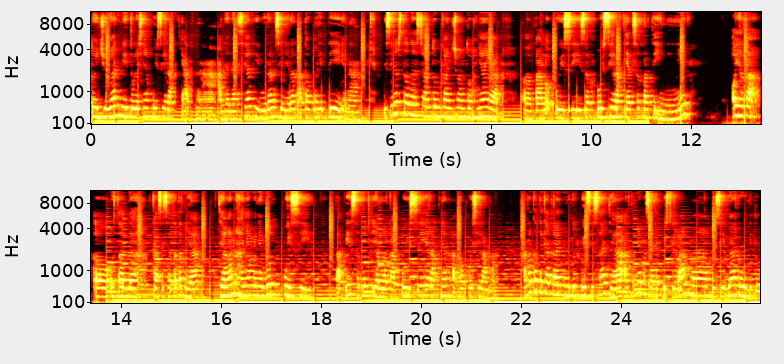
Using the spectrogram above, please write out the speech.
tujuan ditulisnya puisi rakyat. Nah ada nasihat hiburan sindiran atau kritik. Nah di sini sudah cantumkan contohnya ya uh, kalau puisi puisi rakyat seperti ini. Oh ya kak uh, ustazah kasih catatan ya jangan hanya menyebut puisi tapi sebut yang lengkap puisi rakyat atau puisi lama karena ketika kalian menyebut puisi saja artinya masih ada puisi lama puisi baru gitu.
